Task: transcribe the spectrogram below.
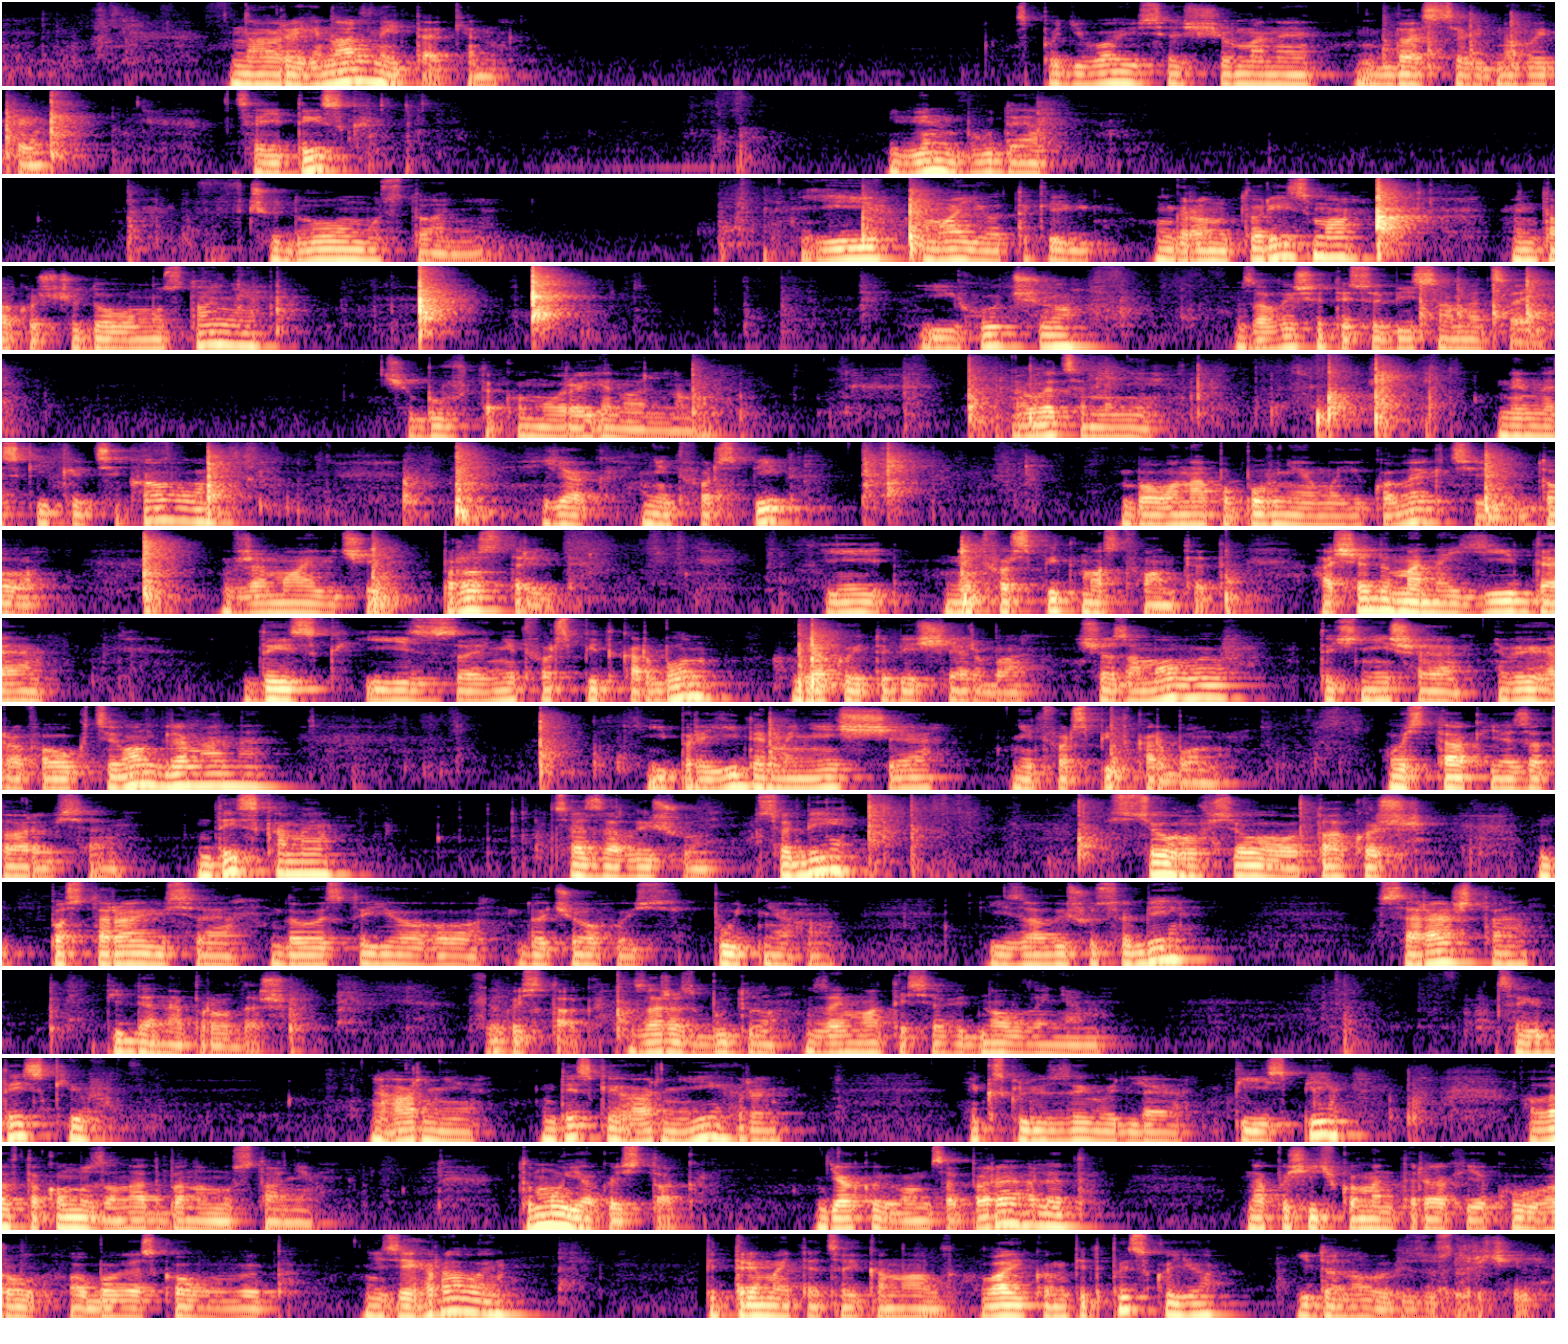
на оригінальний текен. Сподіваюся, що в мене вдасться відновити цей диск. І він буде в чудовому стані. І маю отакий Gran Turismo. Він також в чудовому стані. І хочу залишити собі саме цей, щоб був в такому оригінальному. Але це мені не наскільки цікаво, як Need for Speed, бо вона поповнює мою колекцію до вже маючи Street і Need for Speed Most Wanted. А ще до мене їде диск із Need for Speed Carbon. Дякую тобі, Щерба, що замовив. Точніше, виграв аукціон для мене. І приїде мені ще Need for Speed Carbon. Ось так я затарився дисками. Це залишу собі. З цього всього також постараюся довести його до чогось путнього і залишу собі. Все решта піде на продаж. Якось так. Зараз буду займатися відновленням цих дисків. Гарні диски, гарні ігри, ексклюзиви для PSP, але в такому занедбаному стані. Тому якось так. Дякую вам за перегляд. Напишіть в коментарях, яку гру обов'язково ви б зіграли. Підтримайте цей канал лайком, підпискою і до нових зустрічей.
